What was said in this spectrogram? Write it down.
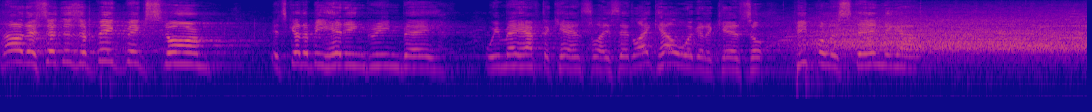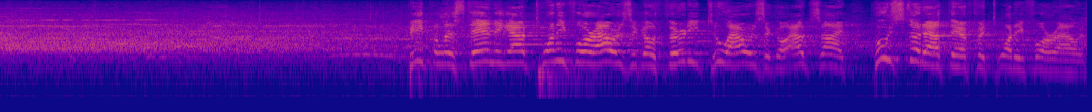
No, they said there's a big, big storm. It's going to be hitting Green Bay we may have to cancel. I said, like hell, we're going to cancel. People are standing out. People are standing out 24 hours ago, 32 hours ago outside. Who stood out there for 24 hours?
